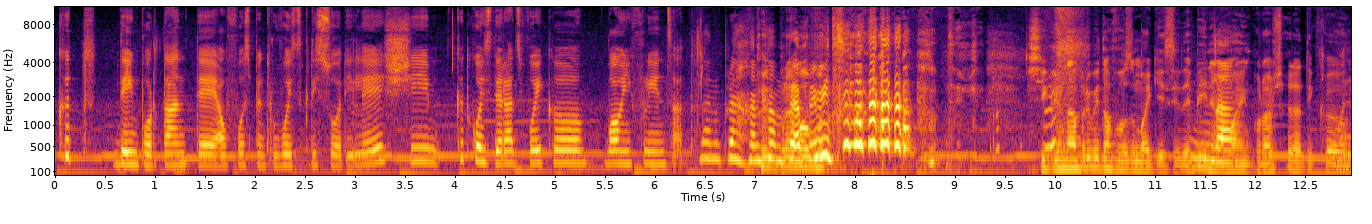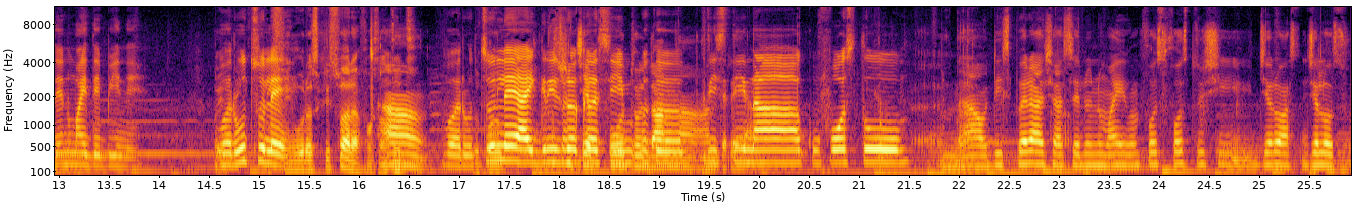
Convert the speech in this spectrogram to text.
cât de importante au fost pentru voi scrisorile și cât considerați voi că v-au influențat? Dar nu prea, Păi, n-am prea prea am primit. Și când am primit a fost numai chestii de bine, Da. numai încurajări, adică... Unde numai de bine? Păi, Văruțule, Singură scrisoare a fost Ah, atât. văruțule, După- ai grijă că, începutul, sim, doamna că Cristina cu fostul... Ne-au disperat șase luni, numai am fost fostul și gelos, gelosul.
